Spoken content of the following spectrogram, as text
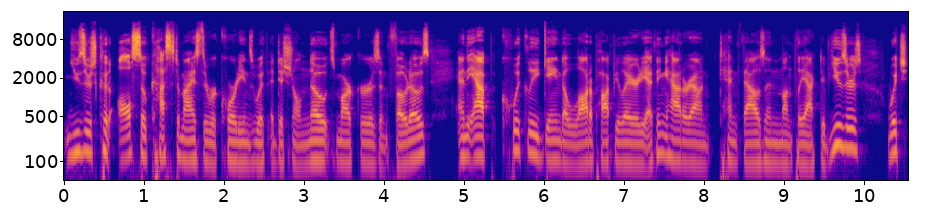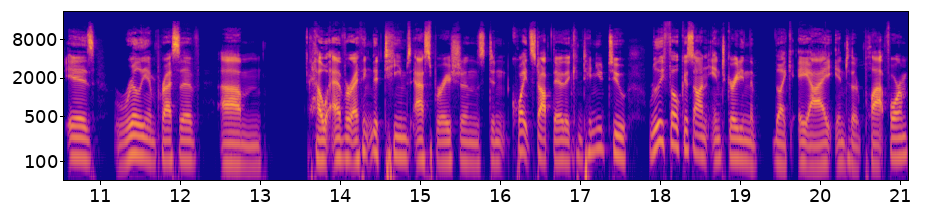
Users could also customize the recordings with additional notes, markers, and photos. And the app quickly gained a lot of popularity. I think it had around 10,000 monthly active users, which is really impressive. Um, However, I think the team's aspirations didn't quite stop there. They continued to really focus on integrating the like AI into their platform,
